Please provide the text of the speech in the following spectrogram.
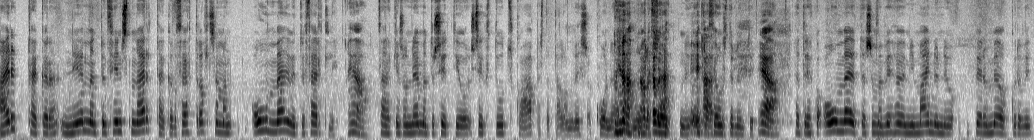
nærtækara nefendum finnst nærtækara og þetta er allt saman ómeðvitu ferli. Já, það er ekki eins og nefendur sitti og sikt út sko að best að tala um þess að konu þjónusturlundi já, þetta er eitthvað ómeðvitað sem við höfum í mænunni og berum með okkur við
